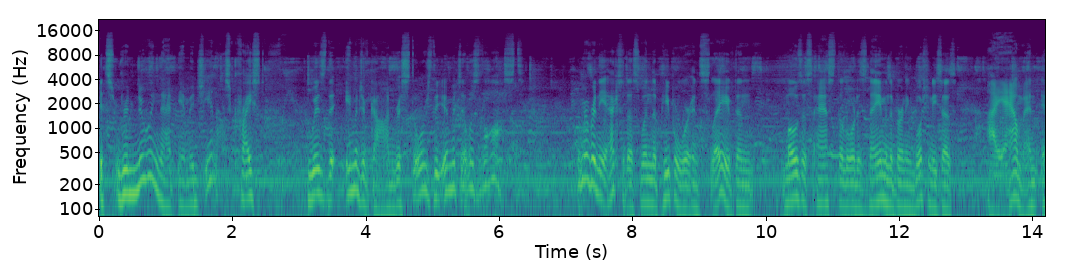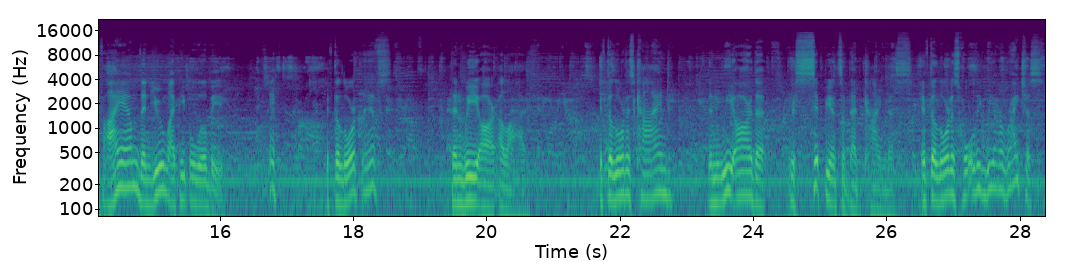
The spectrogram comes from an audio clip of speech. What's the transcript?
It's renewing that image in us. Christ, who is the image of God, restores the image that was lost. Remember in the Exodus when the people were enslaved and Moses asked the Lord his name in the burning bush and he says, I am. And if I am, then you, my people, will be. if the Lord lives, then we are alive. If the Lord is kind, then we are the recipients of that kindness. If the Lord is holy, we are righteous.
